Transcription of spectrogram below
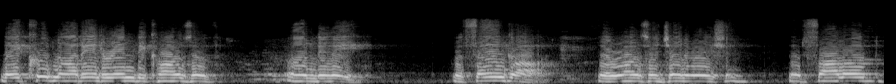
They could not enter in because of unbelief. But thank God there was a generation that followed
